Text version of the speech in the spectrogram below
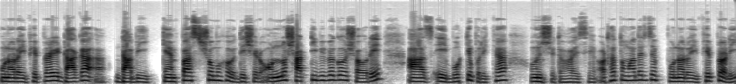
পনেরোই ফেব্রুয়ারি ঢাকা ডাবি ক্যাম্পাস সমূহ দেশের অন্য সাতটি বিভাগীয় শহরে আজ এই ভর্তি পরীক্ষা অনুষ্ঠিত হয়েছে। অর্থাৎ তোমাদের যে পনেরোই ফেব্রুয়ারি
